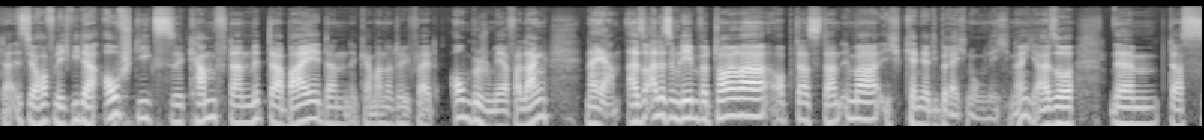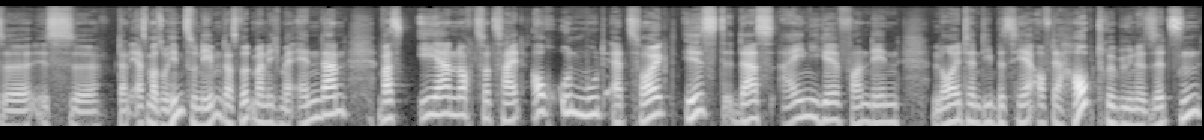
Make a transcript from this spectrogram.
da ist ja hoffentlich wieder Aufstieg Aufstiegskampf dann mit dabei, dann kann man natürlich vielleicht auch ein bisschen mehr verlangen. Naja, also alles im Leben wird teurer. Ob das dann immer, ich kenne ja die Berechnung nicht. Ne? Also ähm, das äh, ist äh, dann erstmal so hinzunehmen, das wird man nicht mehr ändern. Was eher noch zurzeit auch Unmut erzeugt, ist, dass einige von den Leuten, die bisher auf der Haupttribüne sitzen,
